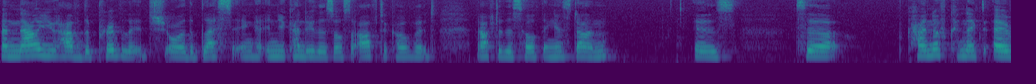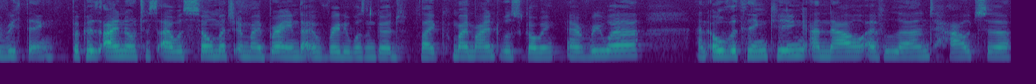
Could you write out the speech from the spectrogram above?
And now you have the privilege or the blessing, and you can do this also after COVID, after this whole thing is done, is to kind of connect everything because I noticed I was so much in my brain that it really wasn't good. Like my mind was going everywhere and overthinking, and now I've learned how to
